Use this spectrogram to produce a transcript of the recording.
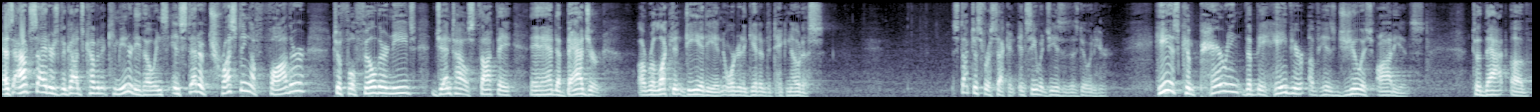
As outsiders to God's covenant community, though, in, instead of trusting a father to fulfill their needs, Gentiles thought they, they had to badger a reluctant deity in order to get him to take notice. Stop just for a second and see what Jesus is doing here. He is comparing the behavior of his Jewish audience to that of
